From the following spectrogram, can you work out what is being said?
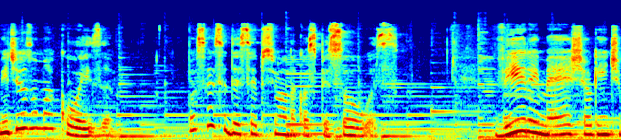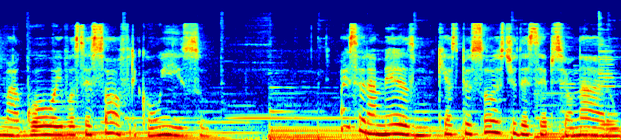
Me diz uma coisa: você se decepciona com as pessoas? Vira e mexe, alguém te magoa e você sofre com isso? Mas será mesmo que as pessoas te decepcionaram?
